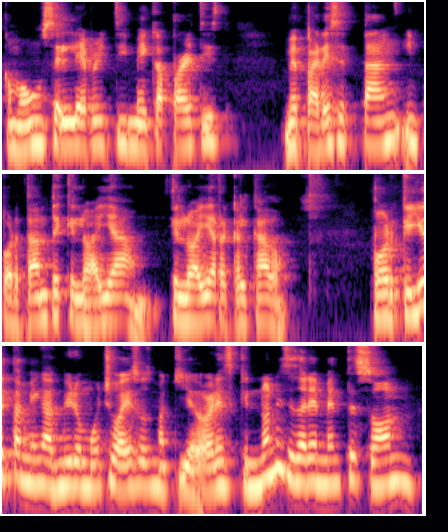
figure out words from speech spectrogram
como un celebrity makeup artist me parece tan importante que lo haya, que lo haya recalcado. Porque yo también admiro mucho a esos maquilladores que no necesariamente son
